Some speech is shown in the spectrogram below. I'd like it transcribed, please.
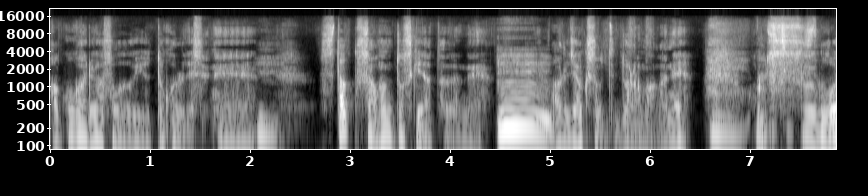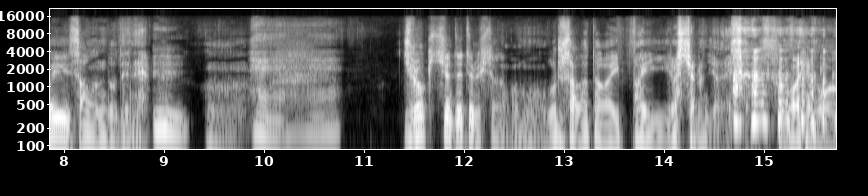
憧れはそういうところですよね。スタックスは本当好きだったんだよね。うん。アル・ジャクソンってドラマがね。すごいサウンドでね。うん。うん。へえ。ジロ吉に出てる人なんかもう、うるさ型がいっぱいいらっしゃるんじゃないですか。その辺は。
